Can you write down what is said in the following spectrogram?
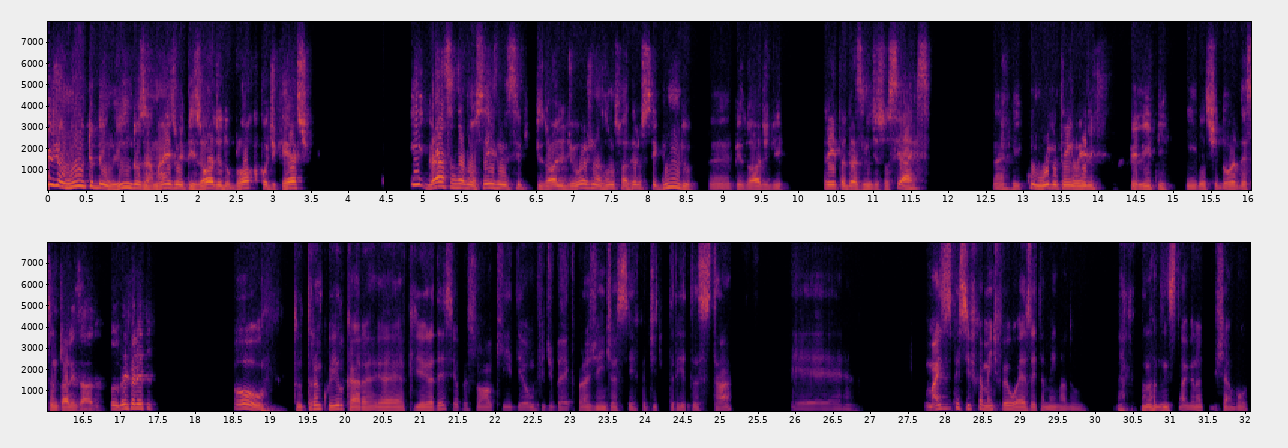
Sejam muito bem-vindos a mais um episódio do Bloco Podcast. E graças a vocês, nesse episódio de hoje, nós vamos fazer o segundo eh, episódio de Treta das Mídias Sociais. Né? E comigo tenho ele, Felipe, investidor descentralizado. Tudo bem, Felipe? Ô, tudo tranquilo, cara. É, queria agradecer o pessoal que deu um feedback pra gente acerca de tretas, tá? É, mais especificamente foi o Wesley também, lá do, lá do Instagram, que me chamou.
